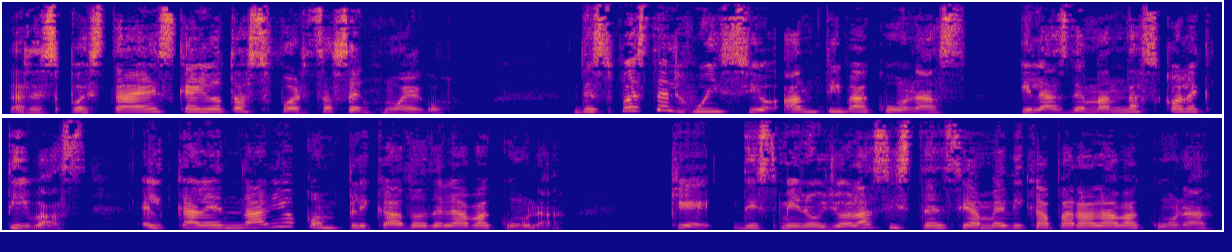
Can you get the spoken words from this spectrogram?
La respuesta es que hay otras fuerzas en juego. Después del juicio antivacunas y las demandas colectivas, el calendario complicado de la vacuna, que disminuyó la asistencia médica para la vacuna,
